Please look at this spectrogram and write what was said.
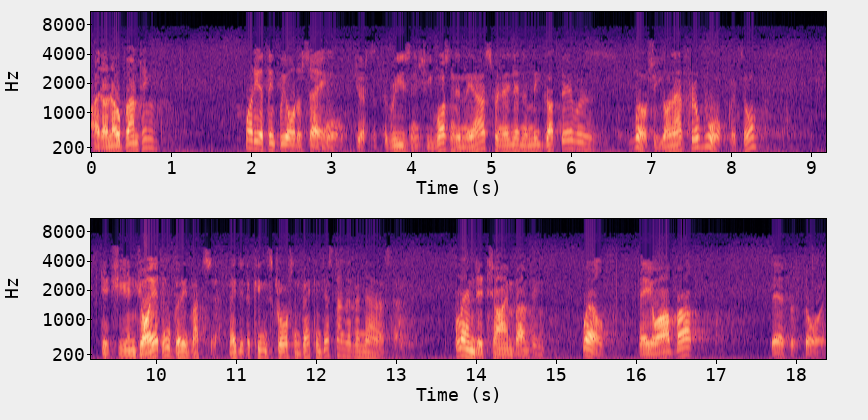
I don't know, Bunting. What do you think we ought to say? Oh, just that the reason she wasn't in the house when Ellen and me got there was, well, she'd gone out for a walk, that's all. Did she enjoy it? Oh, very much, sir. Made it to King's Cross and back in just under an hour, sir. Splendid time, Bunting. Well, there you are, Bart. There's the story.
